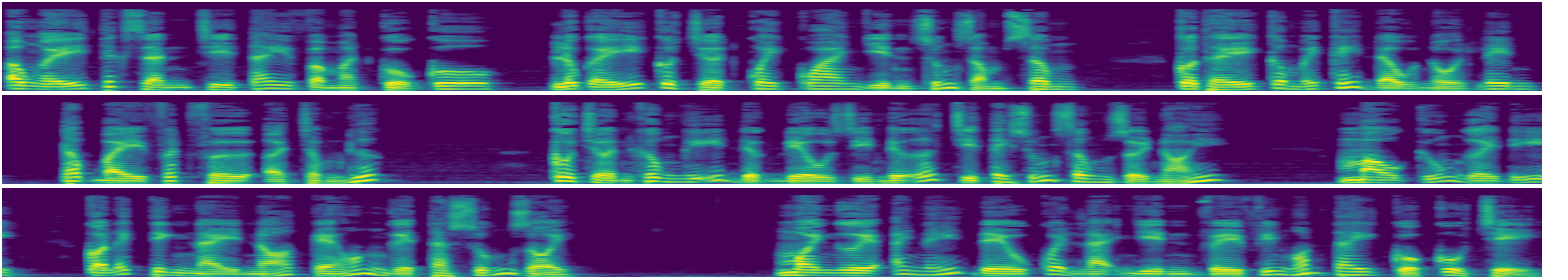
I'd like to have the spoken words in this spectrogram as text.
Ông ấy tức giận chỉ tay vào mặt của cô. Lúc ấy cô chợt quay qua nhìn xuống dòng sông. Cô thấy có mấy cái đầu nổi lên, tóc bay phất phơ ở trong nước. Cô chợt không nghĩ được điều gì nữa, chỉ tay xuống sông rồi nói. Mau cứu người đi, còn ếch tinh này nó kéo người ta xuống rồi. Mọi người ai nấy đều quay lại nhìn về phía ngón tay của cô chỉ.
